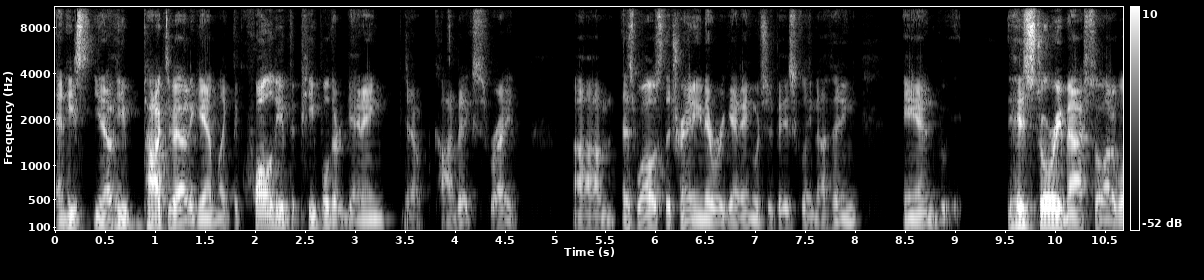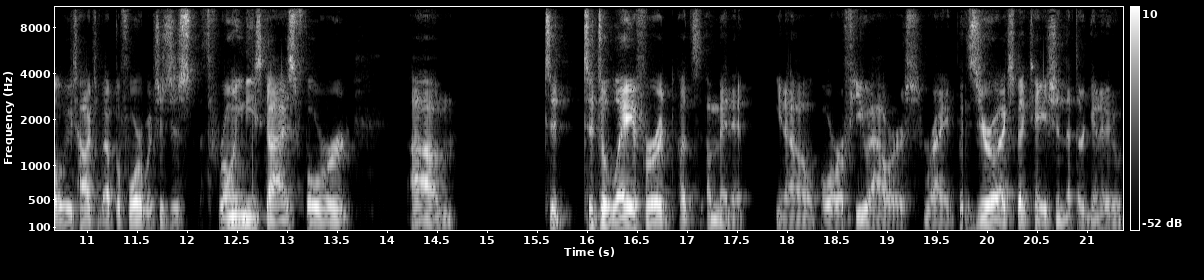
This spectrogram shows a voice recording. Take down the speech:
and he's you know he talked about again like the quality of the people they're getting, you know, convicts, right, um, as well as the training they were getting, which is basically nothing. And his story matched a lot of what we talked about before, which is just throwing these guys forward um, to to delay for a, a, a minute you know, or a few hours, right? With zero expectation that they're going to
